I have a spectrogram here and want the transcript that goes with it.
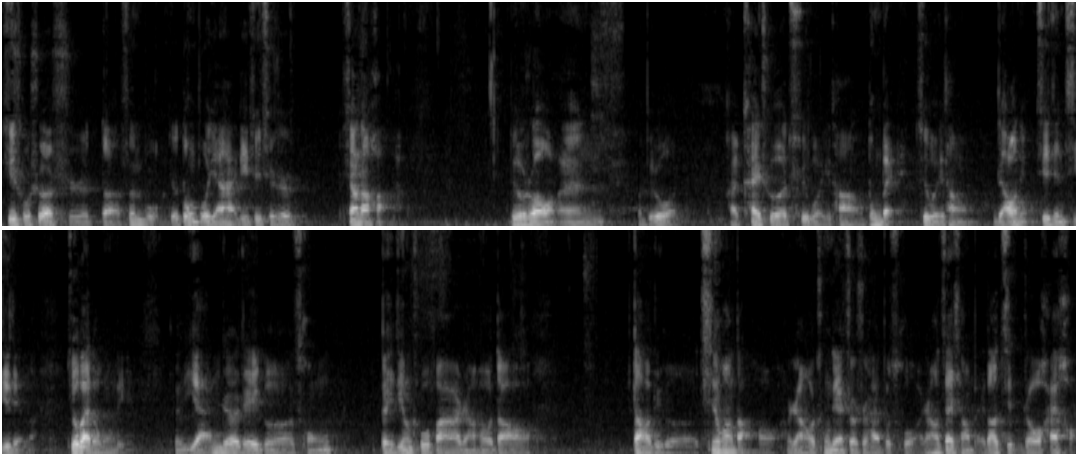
基础设施的分布，就东部沿海地区其实相当好的。比如说我们，比如我还开车去过一趟东北，去过一趟辽宁，接近吉林了，九百多公里，沿着这个从北京出发，然后到到这个秦皇岛，然后充电设施还不错，然后再向北到锦州还好，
